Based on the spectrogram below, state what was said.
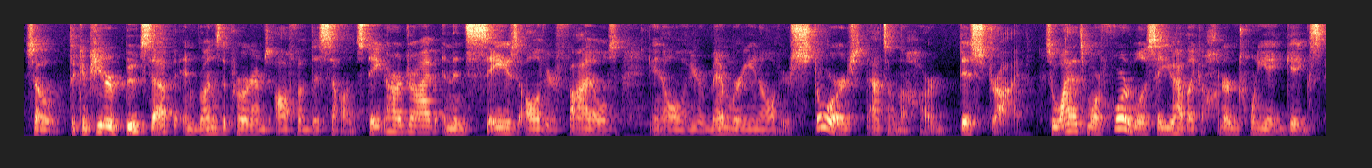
So the computer boots up and runs the programs off of the solid state hard drive and then saves all of your files and all of your memory and all of your storage, that's on the hard disk drive. So why that's more affordable is say you have like 128 gigs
